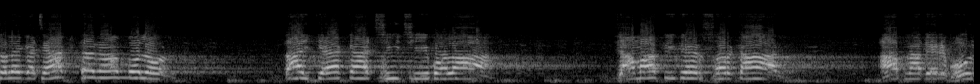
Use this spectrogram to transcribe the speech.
চলে গেছে? একটা নাম বলুন। তাই একা ছি ছি বলা জামাতিদের সরকার আপনাদের ভুল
